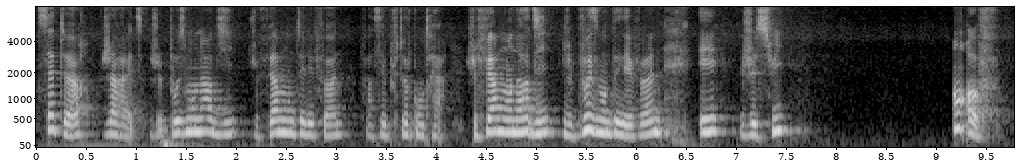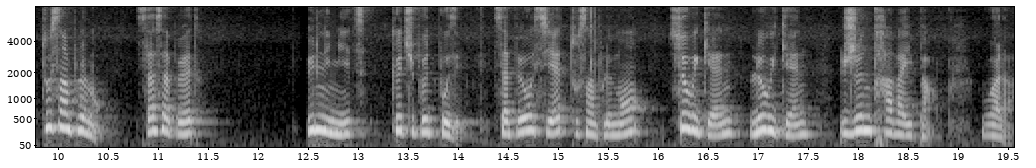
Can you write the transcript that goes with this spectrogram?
7 heures, j'arrête. Je pose mon ordi, je ferme mon téléphone. Enfin, c'est plutôt le contraire. Je ferme mon ordi, je pose mon téléphone et je suis en off, tout simplement. Ça, ça peut être une limite que tu peux te poser. Ça peut aussi être tout simplement ce week-end, le week-end, je ne travaille pas. Voilà,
